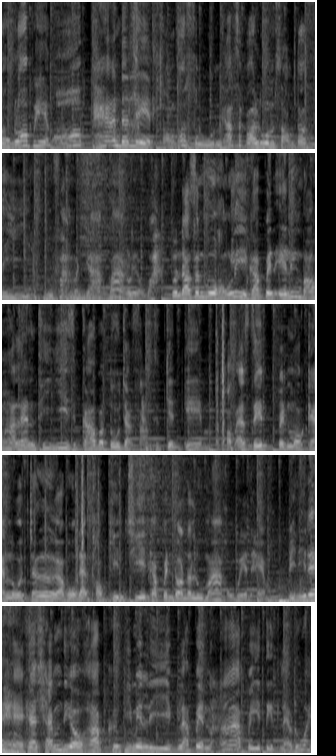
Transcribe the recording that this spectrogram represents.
ตกรอบเพย์ออฟแพ้อันเดอร์เลด2ต่อ0ครับ สกอร์รวม 2 ต่อ4ยูฟ่ามันยากมากเลยเหรอวะ ส่วนดาวซันโวของลีกครับ เป็นเอลิงเบลฮาแลนด์ที่ 29 ประตูจาก 37 เกม ท็อปแอสซิสเป็นมอร์แกนโรเจอร์ครับผม และท็อปคินชีตครับเป็นดอนดาลูมาของเวสต์แฮมปีนี้ได้แห่แค่แชมป์เดียวครับคือพรีเมียร์ลีกและเป็น 5 ปีติดแล้วด้วย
